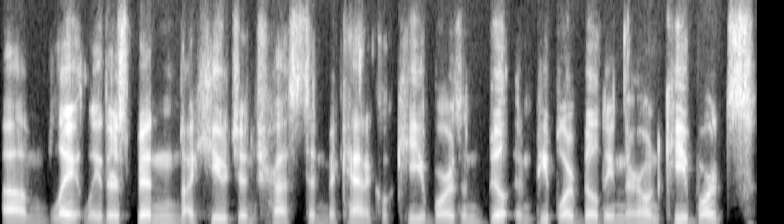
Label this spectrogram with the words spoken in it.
Um, lately, there's been a huge interest in mechanical keyboards, and and people are building their own keyboards.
